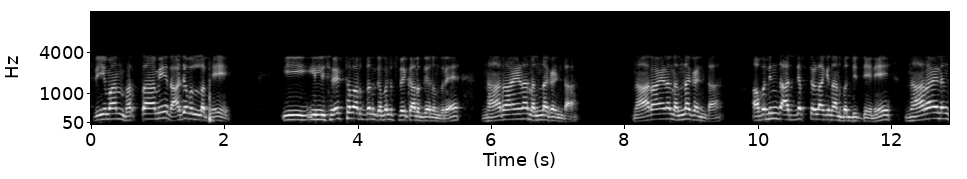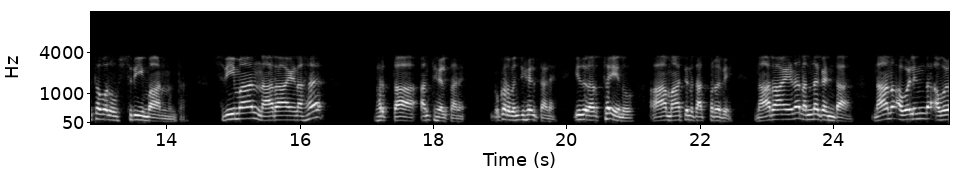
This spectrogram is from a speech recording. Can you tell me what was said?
ಶ್ರೀಮಾನ್ ಭರ್ತಾಮಿ ರಾಜವಲ್ಲಭೆ. ಈ ಇಲ್ಲಿ ಶ್ರೇಷ್ಠವಾದದ್ದನ್ನು ಗಮನಿಸಬೇಕಾದದ್ದು ಏನಂದ್ರೆ, ನಾರಾಯಣ ನನ್ನ ಗಂಡ. ನಾರಾಯಣ ನನ್ನ ಗಂಡ. ಅವನಿಂದ ಆಜ್ಞಪ್ತಳಾಗಿ ನಾನು ಬಂದಿದ್ದೇನೆ. ನಾರಾಯಣ ಅಂತವನು ಶ್ರೀಮಾನ್ ಅಂತ. ಶ್ರೀಮಾನ್ ನಾರಾಯಣ ಭರ್ತ ಅಂತ ಹೇಳ್ತಾನೆ. ಕೊರವಂಜಿ ಹೇಳ್ತಾಳೆ. ಇದರ ಅರ್ಥ ಏನು? ಆ ಮಾತಿನ ತಾತ್ಪರ್ಯವೇ. ನಾರಾಯಣ ನನ್ನ ಗಂಡ, ನಾನು ಅವಳಿಂದ ಅವ,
